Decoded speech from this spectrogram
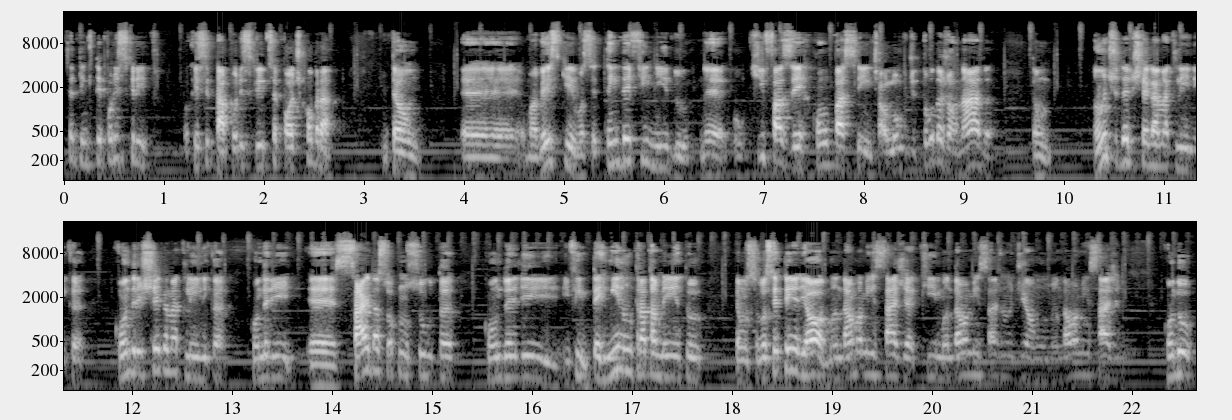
você tem que ter por escrito. Porque se está por escrito, você pode cobrar. Então, é, uma vez que você tem definido né, o que fazer com o paciente ao longo de toda a jornada, então, antes dele chegar na clínica, quando ele chega na clínica, quando ele é, sai da sua consulta, quando ele, enfim, termina um tratamento. Então, se você tem ali, ó, mandar uma mensagem aqui, mandar uma mensagem no dia 1, mandar uma mensagem. Quando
